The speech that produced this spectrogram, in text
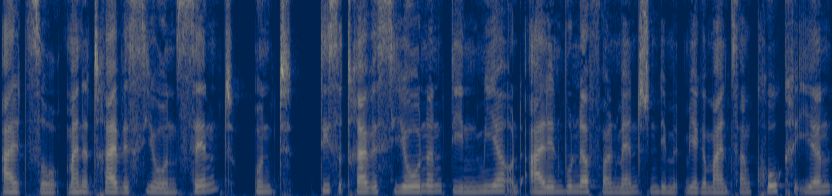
Also, meine drei Visionen sind und diese drei Visionen dienen mir und all den wundervollen Menschen, die mit mir gemeinsam co-kreieren,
